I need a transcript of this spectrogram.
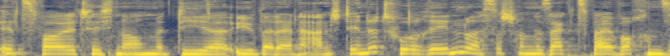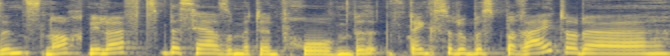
Jetzt wollte ich noch mit dir über deine anstehende Tour reden. Du hast es schon gesagt, zwei Wochen sind es noch. Wie läuft es bisher so mit den Proben? Denkst du, du bist bereit oder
